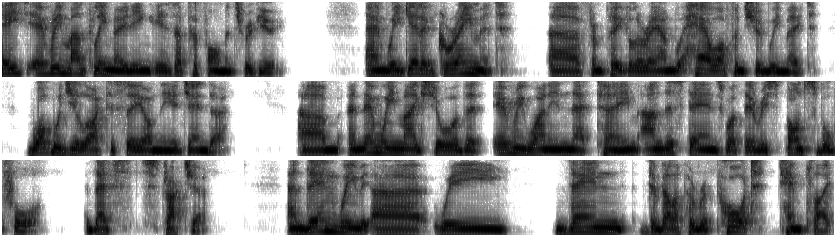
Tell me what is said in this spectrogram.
each every monthly meeting is a performance review, and we get agreement uh, from people around how often should we meet, what would you like to see on the agenda, um, and then we make sure that everyone in that team understands what they're responsible for. That's structure. And then we, uh, we then develop a report template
